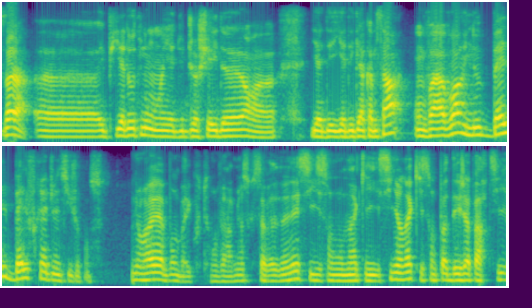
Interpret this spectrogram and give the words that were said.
Voilà. Euh, et puis il y a d'autres noms. Hein. Il y a du Josh Hader, il y a des, il y a des gars comme ça. On va avoir une belle, belle free agency, je pense. Ouais, bon bah écoute, on verra bien ce que ça va donner. S'il y en a qui sont pas déjà partis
